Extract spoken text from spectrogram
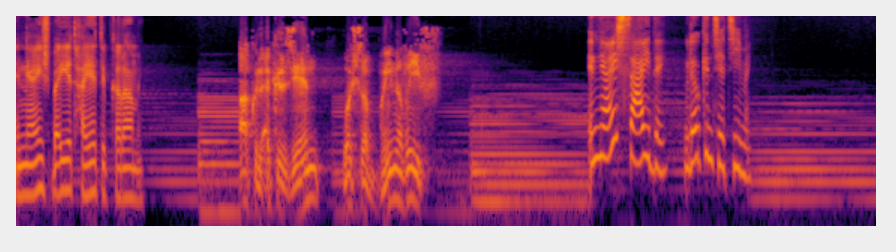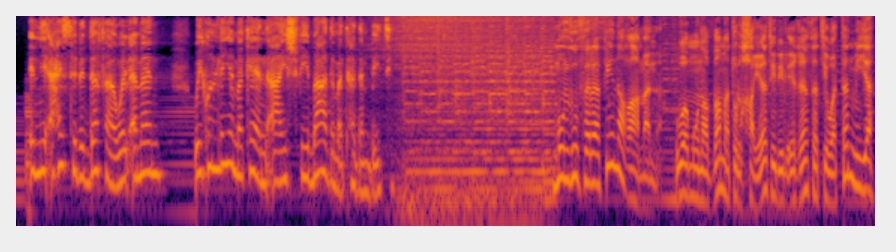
إني أعيش بقية حياتي بكرامة. آكل أكل زين واشرب مي نظيف. إني أعيش سعيدة ولو كنت يتيمة. إني أحس بالدفى والأمان ويكون لي مكان أعيش فيه بعد ما أتهدم بيتي. منذ ثلاثين عاما ومنظمة الحياة للإغاثة والتنمية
